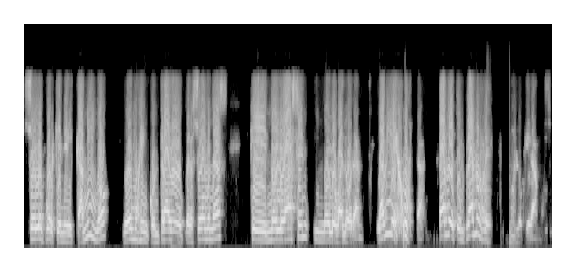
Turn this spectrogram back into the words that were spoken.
solo porque en el camino no hemos encontrado personas que no lo hacen y no lo valoran. La vida es justa, tarde o temprano recibimos lo que damos.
